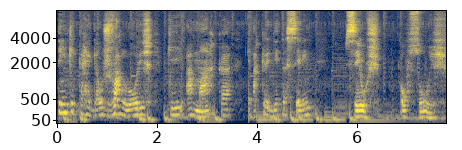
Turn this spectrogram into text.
tem que carregar os valores que a marca acredita serem seus ou suas.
